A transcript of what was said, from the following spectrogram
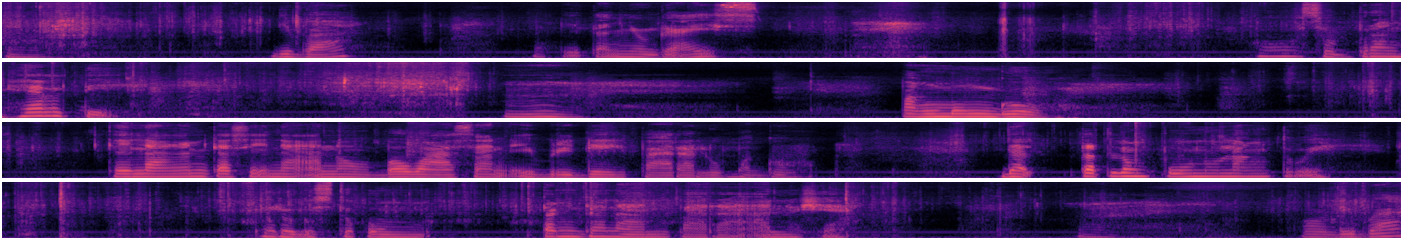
Oh. 'Di ba? Nakita nyo guys. Oh, sobrang healthy. Mm. Pangmunggo. Kailangan kasi na ano, bawasan everyday para lumago. Dal tatlong puno lang to eh. Pero gusto kong tanggalan para ano siya. Ah. O, di ba?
